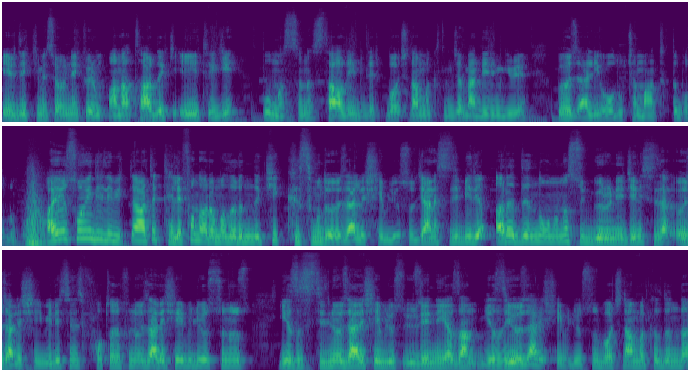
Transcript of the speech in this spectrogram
evdeki mesela örnek veriyorum anahtardaki AirTag'i bulmasını sağlayabilir. Bu açıdan bakılınca ben dediğim gibi bu özelliği oldukça mantıklı buldum. iOS 17 ile birlikte artık telefon aramalarındaki kısmı da özelleşebiliyorsunuz. Yani sizi biri aradığında onu nasıl görüneceğini sizler özelleşebilirsiniz. Fotoğrafını özelleşebiliyorsunuz. Yazı stilini özelleşebiliyorsunuz. Üzerine yazan yazıyı özelleşebiliyorsunuz. Bu açıdan bakıldığında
